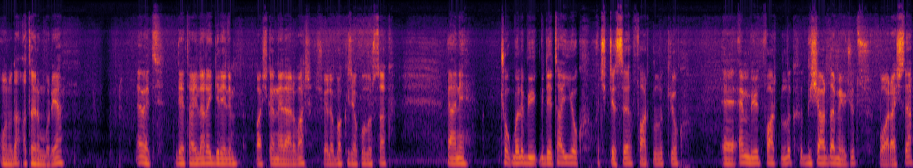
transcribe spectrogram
onu da atarım buraya. Evet detaylara girelim. Başka neler var? Şöyle bakacak olursak. Yani çok böyle büyük bir detay yok. Açıkçası farklılık yok. E, en büyük farklılık dışarıda mevcut bu araçta.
